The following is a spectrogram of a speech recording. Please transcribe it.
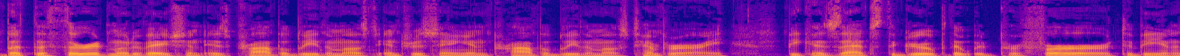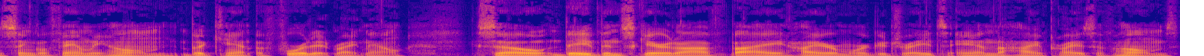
But the third motivation is probably the most interesting and probably the most temporary because that's the group that would prefer to be in a single family home but can't afford it right now. So they've been scared off by higher mortgage rates and the high price of homes.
